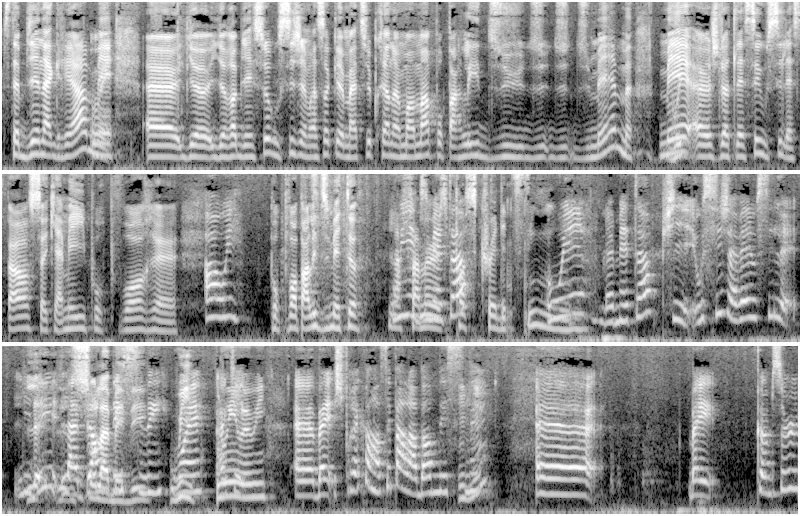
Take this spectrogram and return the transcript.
c'était bien agréable, mais euh, il y, aura bien sûr aussi, j'aimerais ça que Mathieu prenne un moment pour parler du, du, du, du mème, mais Oui. euh, je dois te laisser aussi l'espace, Camille, pour pouvoir, euh, Ah oui. pour pouvoir parler du méta. La Oui, fameuse méta. post-credit scene. Oui, le méta. Puis aussi, j'avais aussi l'idée, Le- la sur bande la BD. dessinée. Oui. Ouais, Oui, oui, oui. Euh, ben, je pourrais commencer par la bande dessinée. Euh, ben, comme sûr,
